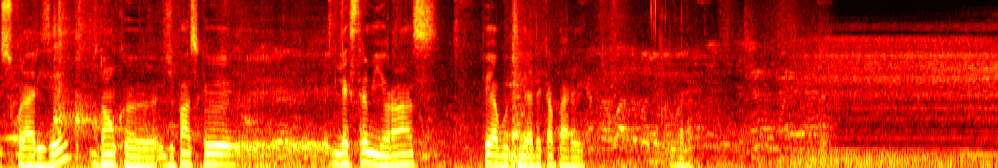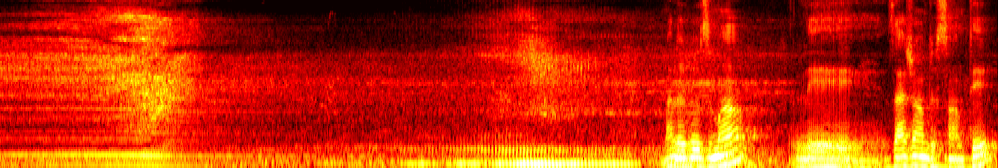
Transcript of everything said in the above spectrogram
scolarisée, donc euh, je pense que euh, l'extrême ignorance peut aboutir à des cas pareils. Malheureusement, les agents de santé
